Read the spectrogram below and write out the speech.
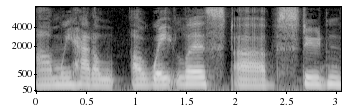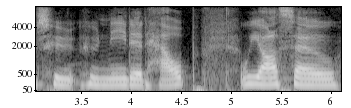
Um, we had a, a wait list of students who, who needed help. We also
